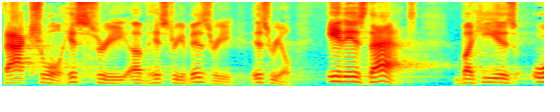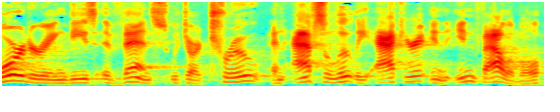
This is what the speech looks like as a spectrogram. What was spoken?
factual history of the history of Israel. It is that. But he is ordering these events, which are true and absolutely accurate and infallible,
